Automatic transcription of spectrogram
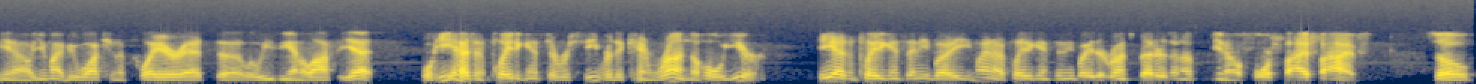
you know, you might be watching a player at uh, Louisiana Lafayette. Well, he hasn't played against a receiver that can run the whole year. He hasn't played against anybody. He might not have played against anybody that runs better than a you know four five five. So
